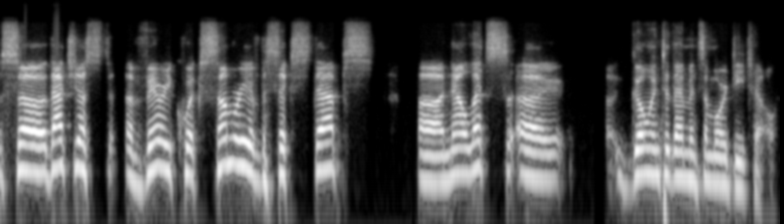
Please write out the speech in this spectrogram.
so that's just a very quick summary of the six steps. Uh, now let's uh, go into them in some more detail.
